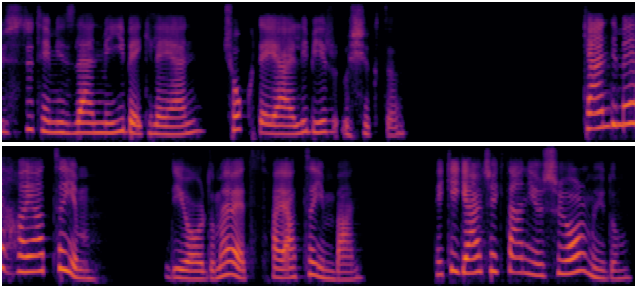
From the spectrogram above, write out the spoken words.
üstü temizlenmeyi bekleyen çok değerli bir ışıktı. Kendime hayattayım diyordum. Evet, hayattayım ben. Peki gerçekten yaşıyor muydum?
